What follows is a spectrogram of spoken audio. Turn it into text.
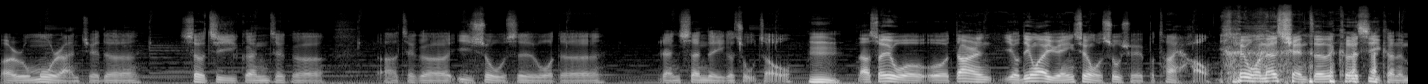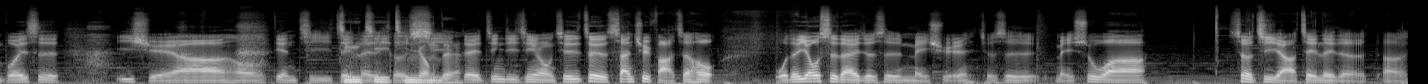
耳濡目染，觉得设计跟这个呃这个艺术是我的。人生的一个主轴，嗯，那所以我，我我当然有另外原因，是因为我数学不太好，所以我呢选择的科系可能不会是医学啊，然后电机这类的科系，经济金融的，对，经济金融。其实这个删去法之后，我的优势大概就是美学，就是美术啊、设计啊这一类的呃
